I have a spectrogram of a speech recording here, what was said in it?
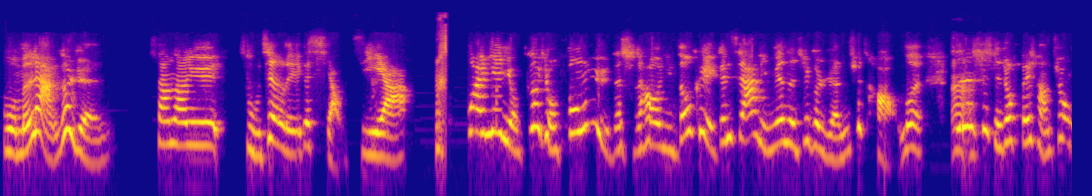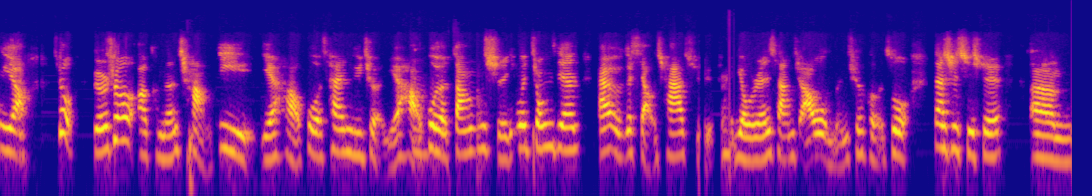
我们两个人相当于组建了一个小家，外面有各种风雨的时候，你都可以跟家里面的这个人去讨论这件事情，就非常重要。就比如说啊，可能场地也好，或参与者也好，或者当时因为中间还有一个小插曲，有人想找我们去合作，但是其实嗯，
